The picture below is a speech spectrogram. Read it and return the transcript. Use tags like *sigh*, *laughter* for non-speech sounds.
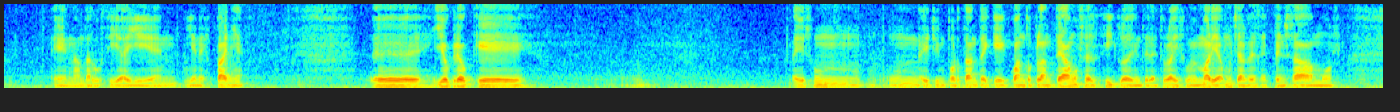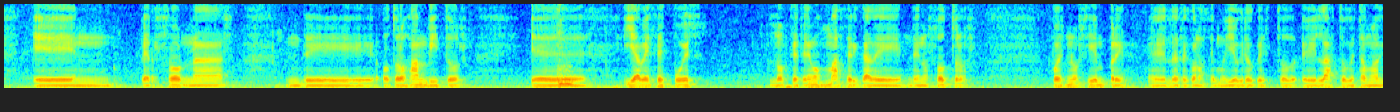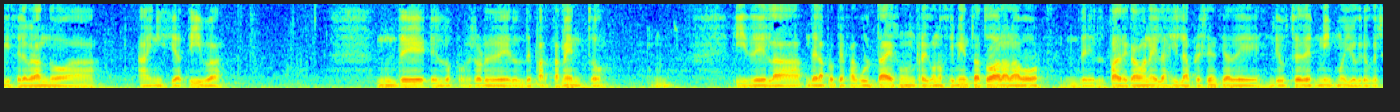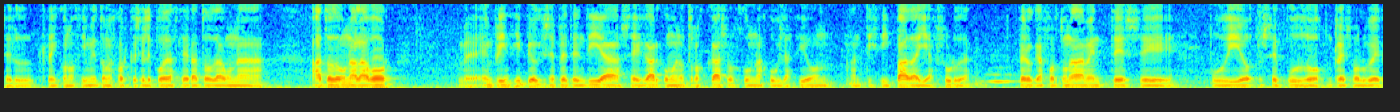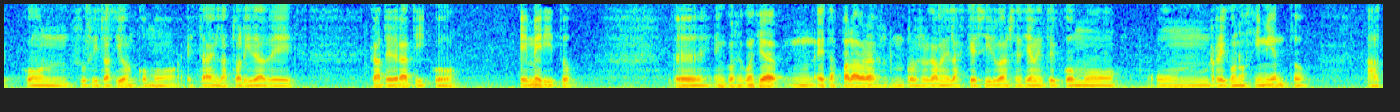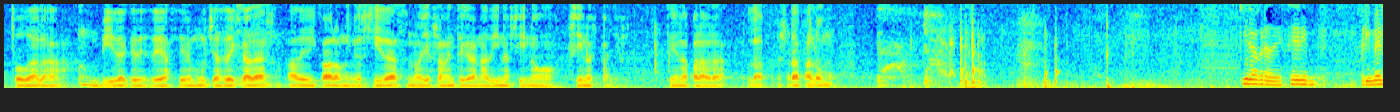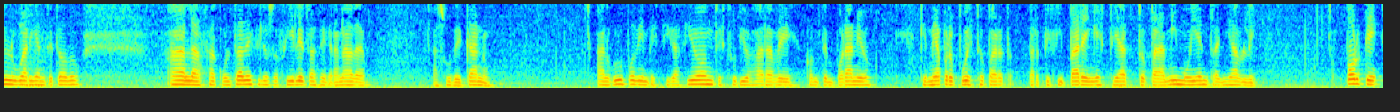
en Andalucía y en, y en España. Eh, yo creo que es un, hecho importante que cuando planteamos el ciclo de intelectual y su memoria muchas veces pensábamos en personas de otros ámbitos eh, y a veces pues los que tenemos más cerca de, nosotros pues no siempre eh, le reconocemos. Yo creo que esto, el acto que estamos aquí celebrando a, iniciativa de los profesores del departamento y de la, de la, propia facultad es un reconocimiento a toda la labor del padre Cabanelas y la presencia de, de, ustedes mismos, yo creo que es el reconocimiento mejor que se le puede hacer a toda una, a toda una labor, eh, en principio que se pretendía sesgar, como en otros casos, con una jubilación anticipada y absurda, pero que afortunadamente se, pudió, se pudo resolver con su situación como está en la actualidad de catedrático emérito. Eh, en consecuencia, estas palabras, profesor Camelas, que sirvan sencillamente como un reconocimiento a toda la vida que desde hace muchas décadas ha dedicado a la universidad, no ya solamente granadina, sino, sino española. Tiene la palabra la profesora Palomo. Quiero agradecer en primer lugar y ante todo a la Facultad de Filosofía y Letras de Granada, a su decano, al Grupo de Investigación de Estudios Árabes Contemporáneos que me ha propuesto para participar en este acto, para mí muy entrañable, porque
